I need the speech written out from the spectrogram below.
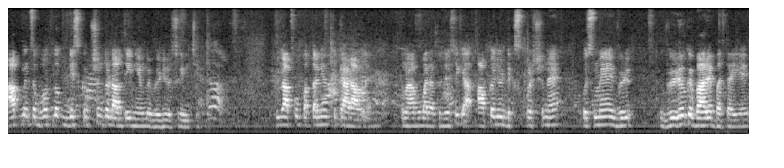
आप में से बहुत लोग डिस्क्रिप्शन तो डालते ही नहीं होंगे वीडियोस के नीचे। क्योंकि आपको पता नहीं होता क्या डाल रहे हैं। तो मैं आपको बताता हूँ जैसे कि आपका जो डिस्क्रिप्शन है उसमें वीडियो के बारे में बताइए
